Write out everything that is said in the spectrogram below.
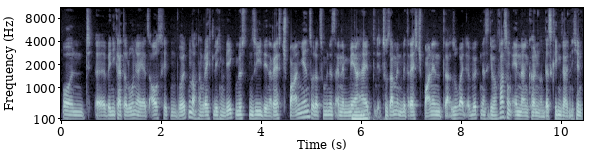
Und äh, wenn die Katalonier jetzt austreten wollten, auf einem rechtlichen Weg, müssten sie den Rest Spaniens oder zumindest eine Mehrheit hm. zusammen mit Rest Spanien da, so weit erwirken, dass sie die Verfassung ändern können. Und das kriegen sie halt nicht hin.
